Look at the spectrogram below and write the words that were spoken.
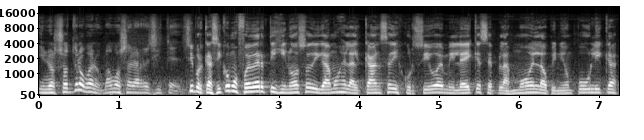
y nosotros, bueno, vamos a la resistencia. Sí, porque así como fue vertiginoso, digamos, el alcance discursivo de Milei que se plasmó en la opinión pública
